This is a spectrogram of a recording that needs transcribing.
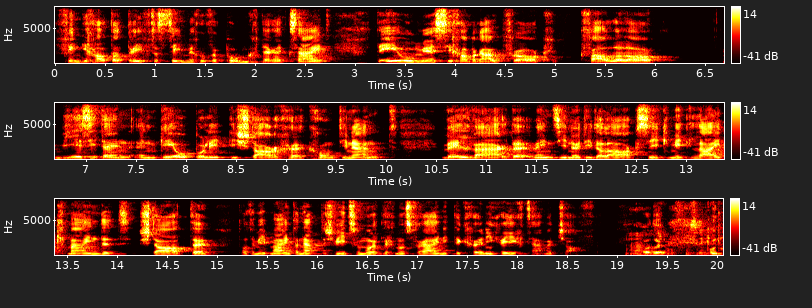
finde ich halt, da trifft das ziemlich auf den Punkt. Er hat gesagt, die EU muss sich aber auch die Frage gefallen lassen, wie sie denn ein geopolitisch starker Kontinent will werden, wenn sie nicht in der Lage sind, mit like-minded Staaten, damit meint er neben der Schweiz vermutlich noch das Vereinigte Königreich zusammen zu arbeiten. Ja, oder? Und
